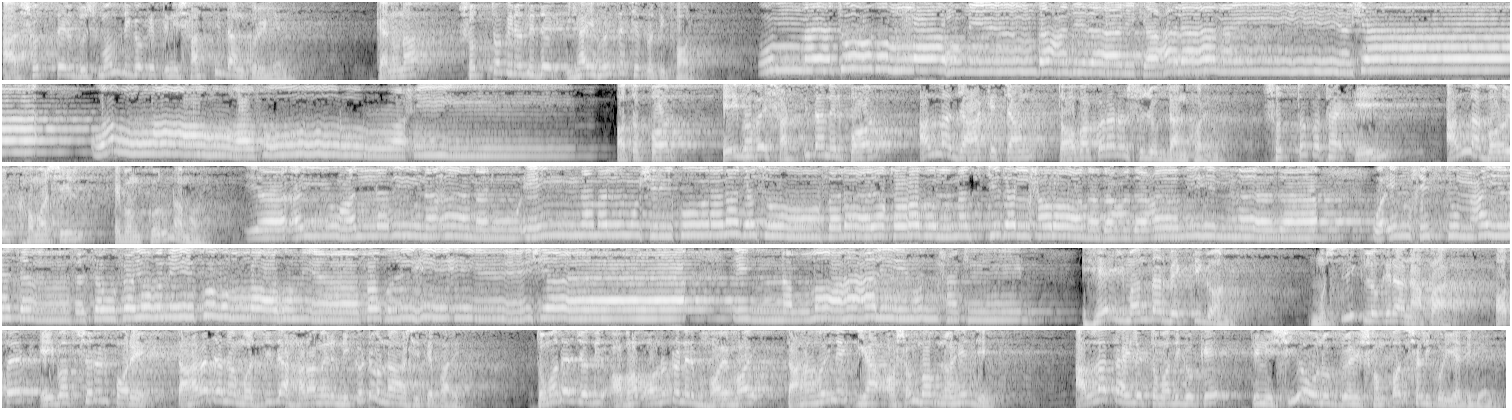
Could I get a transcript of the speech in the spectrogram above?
আর সত্যের দুশ্মন দিগকে তিনি শাস্তি দান করিলেন। কেননা সত্য বিরোধীদের ইহাই হইতেছে প্রতিফল। অতঃপর এইভাবে শাস্তি দানের পর আল্লাহ যাহাকে চান তবা করারও সুযোগ দান করেন। সত্য কথা এই আল্লাহ বড়ই ক্ষমাশীল এবং করুণাময় يا أيها الذين آمنوا إنما المشركون نجس فلا يقربوا المسجد الحرام بعد عامهم هذا وإن خفتم عيلة فسوف يغنيكم الله من فضله إن شاء إن الله عليم حكيم হে ইমানদার ব্যক্তিগণ মুসলিক লোকেরা নাপাক, অতএব এই বৎসরের পরে তাহারা যেন মসজিদে হারামের নিকটেও না আসিতে পারে। তোমাদের যদি অভাব অনটনের ভয় হয়, তাহা হইলে ইহা অসম্ভব নহে যে, আল্লাহ চাইলে তোমাদিগকে তিনি স্বীয় অনুগ্রহে সম্পদশালী করিয়া দিবেন।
